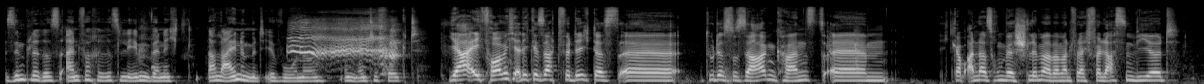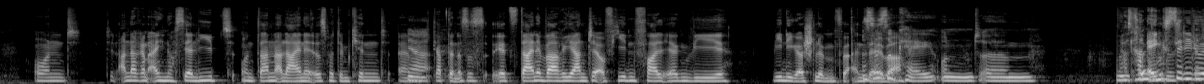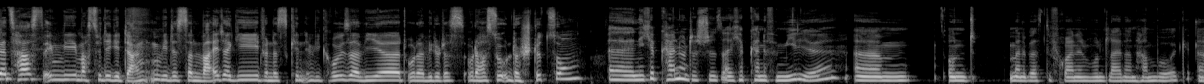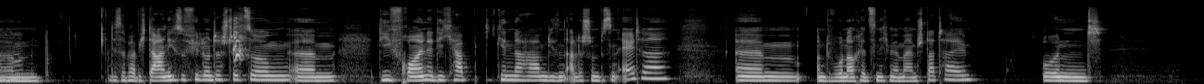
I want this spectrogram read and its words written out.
simpleres, einfacheres Leben, wenn ich alleine mit ihr wohne im Endeffekt. Ja, ich freue mich ehrlich gesagt für dich, dass äh, du das so sagen kannst. Ähm, ich glaube, andersrum wäre es schlimmer, wenn man vielleicht verlassen wird und den anderen eigentlich noch sehr liebt und dann alleine ist mit dem Kind. Ähm, Ja. Ich glaube, dann ist es jetzt deine Variante auf jeden Fall irgendwie weniger schlimm für einen Das selber. ist okay und ähm, Hast du Ängste, die du jetzt hast? Irgendwie machst du dir Gedanken, wie das dann weitergeht, wenn das Kind irgendwie größer wird oder wie du das oder hast du Unterstützung? Äh, nee, ich habe keine Unterstützung, ich habe keine Familie. Ähm, und meine beste Freundin wohnt leider in Hamburg. Ähm, deshalb habe ich da nicht so viel Unterstützung. Ähm, die Freunde, die ich habe, die Kinder haben, die sind alle schon ein bisschen älter ähm, und wohnen auch jetzt nicht mehr in meinem Stadtteil. Und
